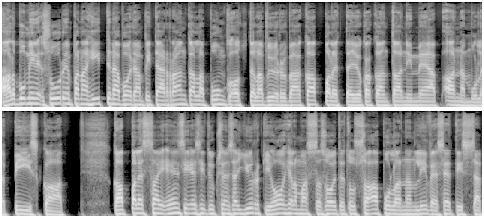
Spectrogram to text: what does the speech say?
Albumin suurimpana hittinä voidaan pitää rankalla punkottella vyöryvää kappaletta, joka kantaa nimeä Anna mulle piiskaa. Kappale sai ensiesityksensä Jyrki-ohjelmassa soitetussa Apulannan live-setissä.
